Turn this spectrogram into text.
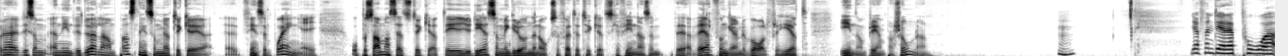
Och det här är liksom en individuell anpassning som jag tycker är, eh, finns en poäng i. Och på samma sätt så tycker jag att det är ju det som är grunden också för att jag tycker att det ska finnas en väl fungerande valfrihet inom premiepensionen. Mm. Jag funderar på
